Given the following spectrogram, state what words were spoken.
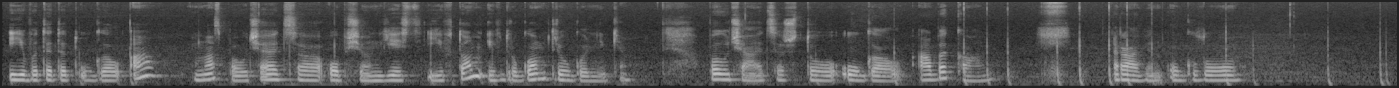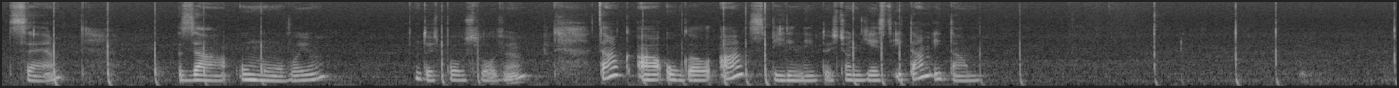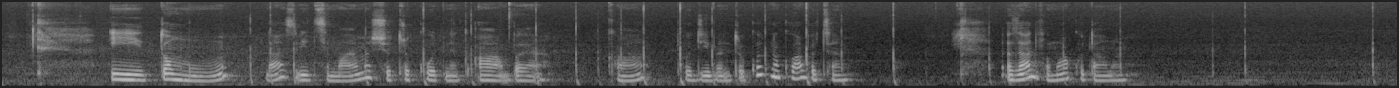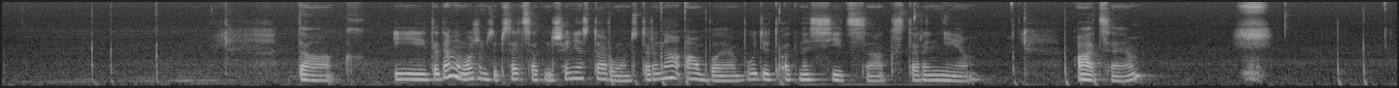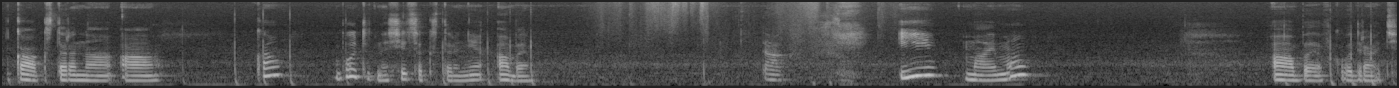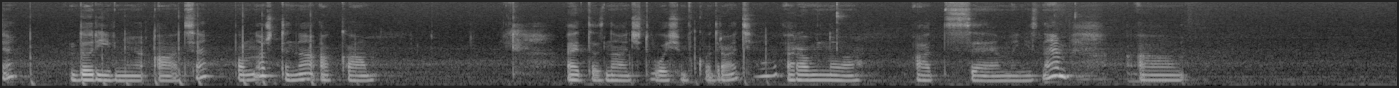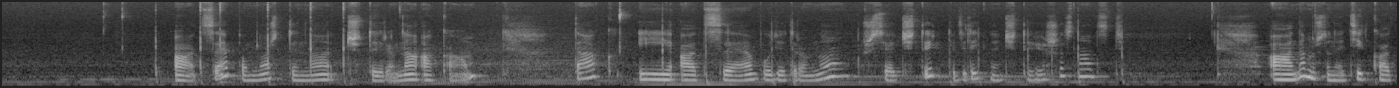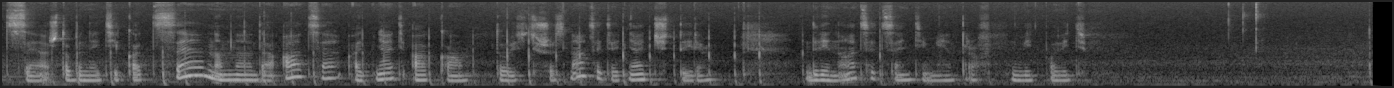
И вот этот угол А у нас получается общий, он есть и в том, и в другом треугольнике. Получается, что угол АБК равен углу С за умовою, ну, то есть по условию, так, а угол А спільний, то есть он есть и там, и там. І тому да, звідси маємо, що трикутник АБК подібен трикутнику АБЦ за двома кутами. Так, и тогда мы можем записать соотношение сторон. Сторона АБ будет относиться к стороне АС, как сторона АК будет относиться к стороне АБ. Так, і маємо АБ в квадраті дорівнює АС помножити на АК. Это значит 8 в квадрате равно АС мы не знаем. АС помножити на 4 на АК. Так, и АС будет равно 64 поделить на 4, 16. А нам нужно найти КЦ. Чтобы найти КЦ, нам надо АС отнять АК. То есть 16 отнять 4. 12 сантиметров. Відповідь.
